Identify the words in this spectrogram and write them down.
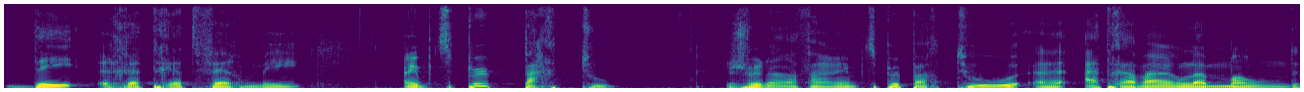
des retraites fermées un petit peu partout je veux en faire un petit peu partout euh, à travers le monde.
